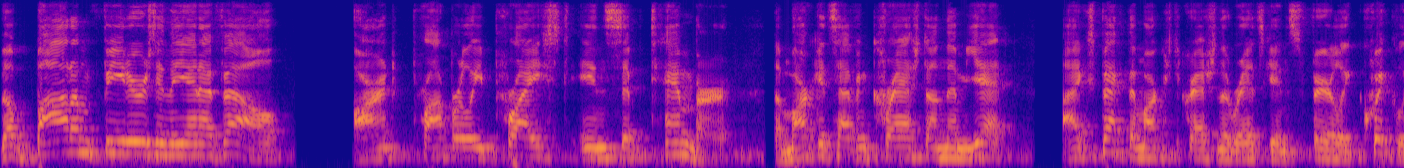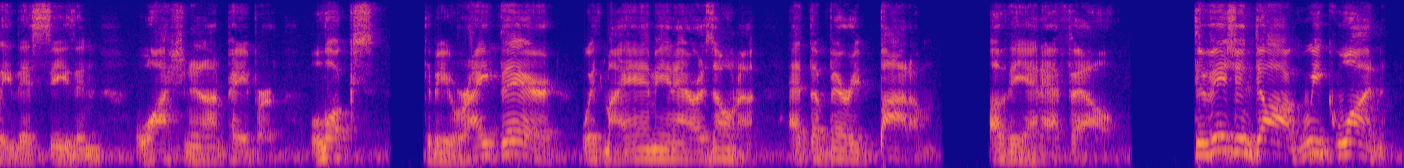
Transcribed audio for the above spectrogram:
the bottom feeders in the NFL aren't properly priced in September. The markets haven't crashed on them yet. I expect the markets to crash on the Redskins fairly quickly this season. Washington on paper looks to be right there with Miami and Arizona at the very bottom of the NFL. Division dog, week one,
